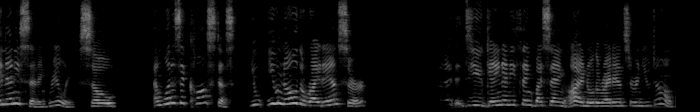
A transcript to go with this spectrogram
in any setting, really. So, and what does it cost us? You, you know the right answer. Uh, do you gain anything by saying, I know the right answer and you don't?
